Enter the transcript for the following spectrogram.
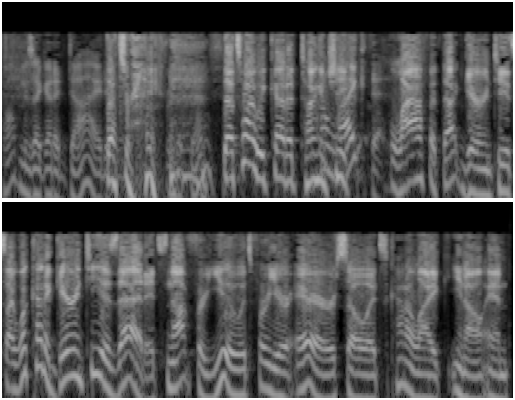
Problem is, I got to die. to- That's right. For the benefit. That's why we kind of tongue in cheek like laugh at that guarantee. It's like, what kind of guarantee is that? It's not for you. It's for your heir. So it's kind of like, you know, and,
